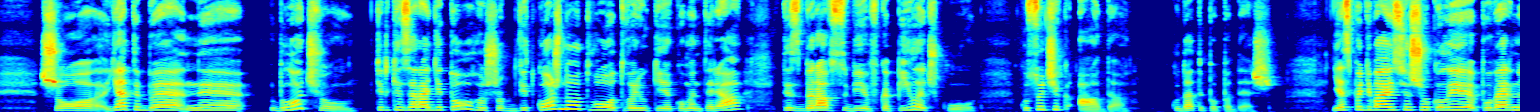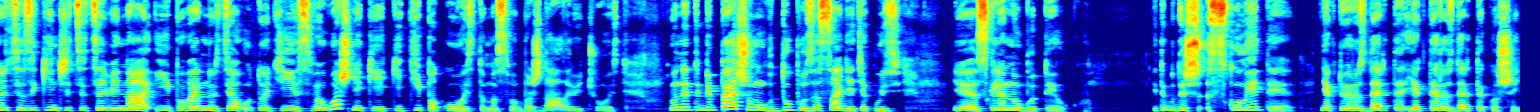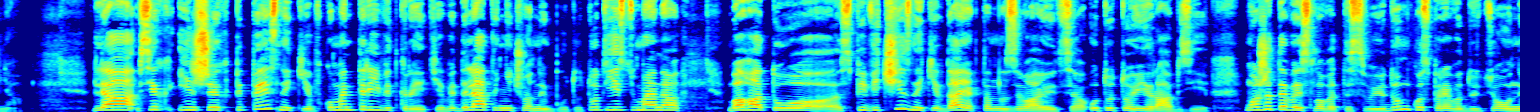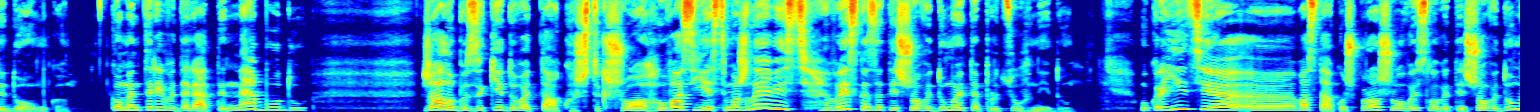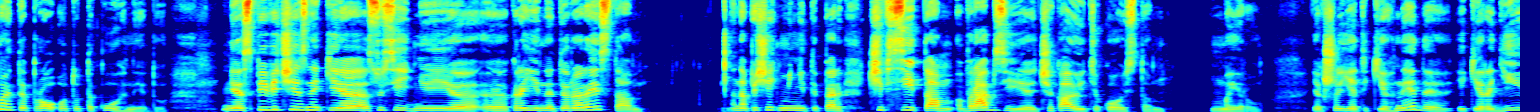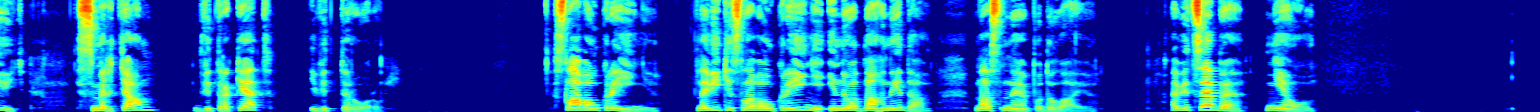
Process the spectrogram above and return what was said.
що я тебе не блочу тільки заради того, щоб від кожного твого тварюки коментаря ти збирав собі в копілочку кусочок ада, куди ти попадеш. Я сподіваюся, що коли повернуться, закінчиться ця війна і повернуться у то ті СВОшники, які типа когось там освобождали від чогось, вони тобі першому в дупу засадять якусь е, скляну бутилку. І ти будеш скулити, як, той роздерте, як те роздерте кошеня. Для всіх інших підписників коментарі відкриті, видаляти нічого не буду. Тут є у мене багато співвітчизників, да, як там називаються, от тої рабзі. Можете висловити свою думку з приводу цього недоумка. Коментарі видаляти не буду. Жалоби закидувати також. Так що у вас є можливість висказати, що ви думаєте про цю гниду. Українці, е, вас також прошу висловити, що ви думаєте про оту таку гниду. Е, Співвітчизники сусідньої е, країни-терориста, напишіть мені тепер, чи всі там в рабзі чекають якогось там миру. Якщо є такі гниди, які радіють смертям від ракет і від терору. Слава Україні! Навіки слава Україні! І не одна гнида нас не подолає. А від себе Ніо.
